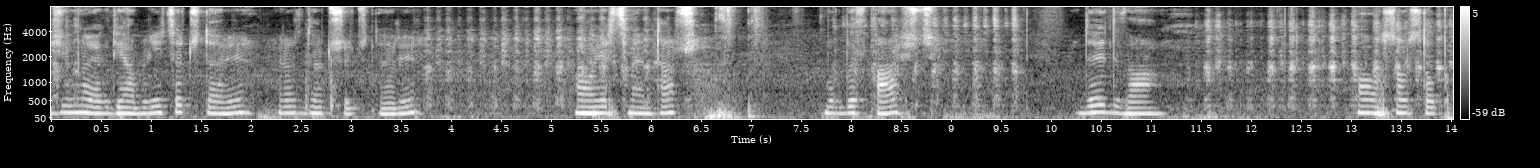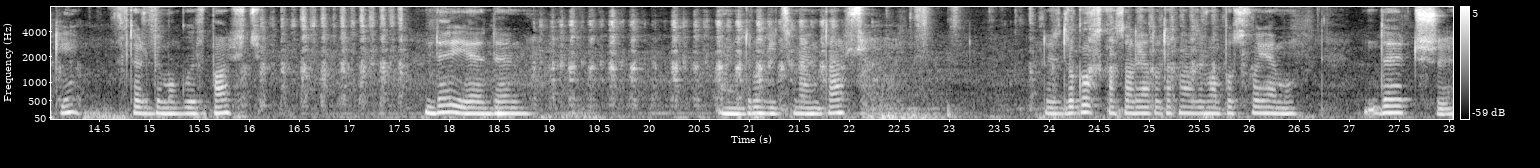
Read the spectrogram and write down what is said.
Zimno jak diabli. C4. Raz, dwa, trzy, cztery. O, jest cmentarz. Mógłby wpaść. D2. O, są stopki. Też by mogły wpaść. D1. O, drugi cmentarz. To jest drogowskaz, ale ja to tak nazywam po swojemu. D3.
